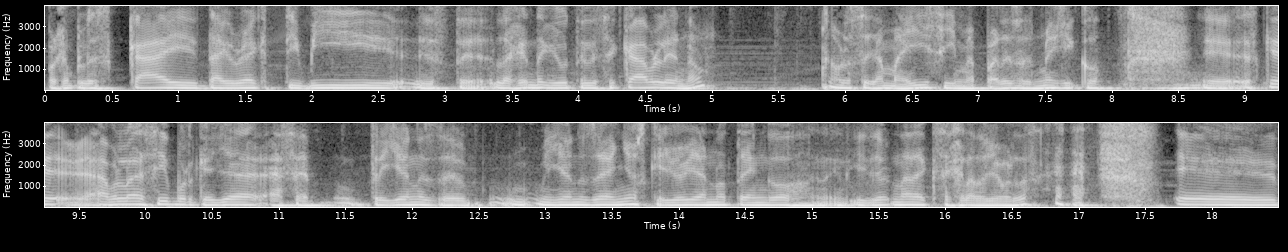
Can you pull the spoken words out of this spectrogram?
por ejemplo, Sky, Direct TV, este, la gente que utilice cable, ¿no? Ahora se llama Easy, me parece, en México. Eh, es que hablo así porque ya hace trillones de millones de años que yo ya no tengo, y nada exagerado yo, ¿verdad? Eh,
